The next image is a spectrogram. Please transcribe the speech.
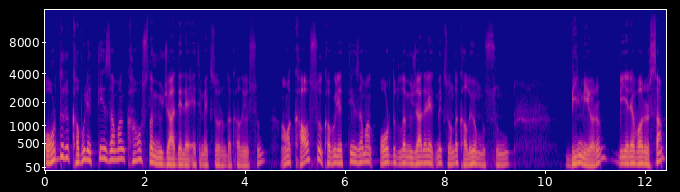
order'ı kabul ettiğin zaman kaosla mücadele etmek zorunda kalıyorsun. Ama kaosu kabul ettiğin zaman order'la mücadele etmek zorunda kalıyor musun? Bilmiyorum. Bir yere varırsam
